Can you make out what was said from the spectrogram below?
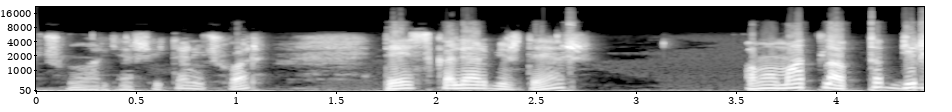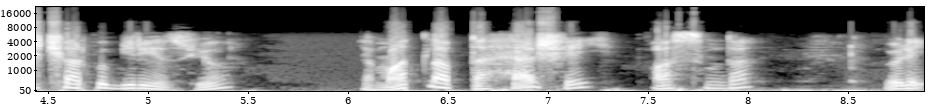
3 mü var gerçekten? 3 var. D skaler bir değer. Ama MATLAB'da 1 çarpı 1 yazıyor. Ya MATLAB'da her şey aslında böyle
